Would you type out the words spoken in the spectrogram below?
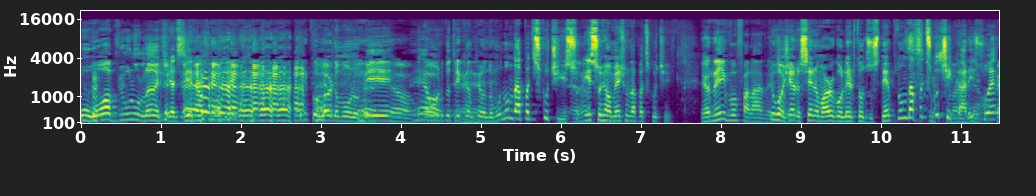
o óbvio ululante, já dizia Nelson Rodrigues. tricolor do mundo B, Não, é o bom, único tricampeão do mundo. Não dá pra discutir isso. Isso realmente não dá pra discutir. Eu nem vou falar, meu Que o. Rogério Senna é o maior goleiro de todos os tempos, não dá pra discutir, cara. Isso Não, é, isso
